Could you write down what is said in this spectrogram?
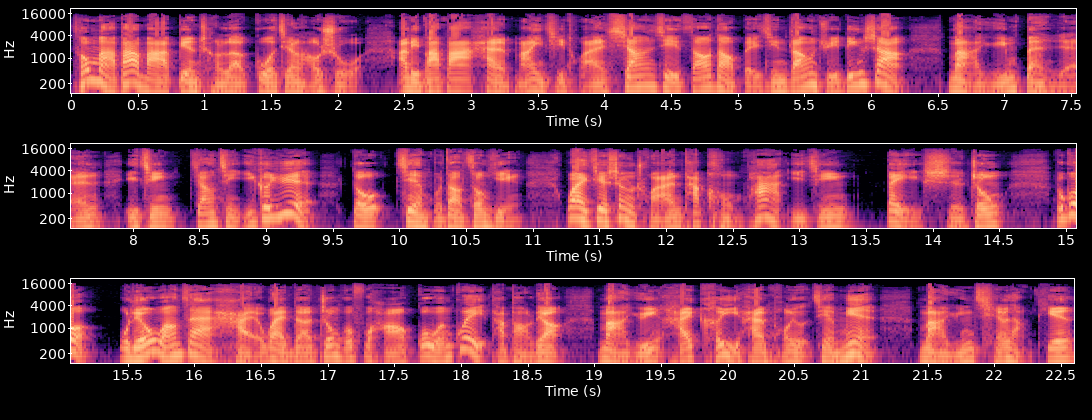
从马爸爸变成了过街老鼠。阿里巴巴和蚂蚁集团相继遭到北京当局盯上，马云本人已经将近一个月都见不到踪影，外界盛传他恐怕已经被失踪。不过，流亡在海外的中国富豪郭文贵，他爆料马云还可以和朋友见面。马云前两天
